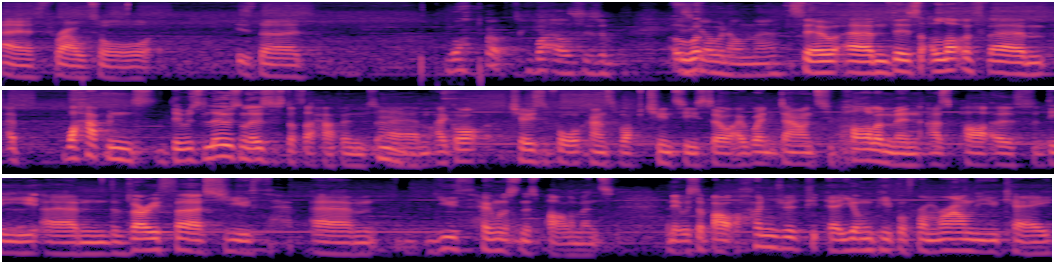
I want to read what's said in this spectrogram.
uh, throughout, or is there what, what else is, is Well- going on there? So um, there's a lot of um, uh, what happened. There was loads and loads of stuff that happened. Hmm. Um, I got chosen for all kinds of opportunities. So I went down to Parliament as part of the um, the very first youth um, youth homelessness parliament, and it was about 100 pe- uh, young people from around the UK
